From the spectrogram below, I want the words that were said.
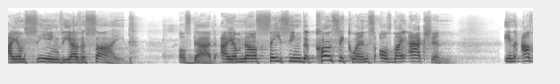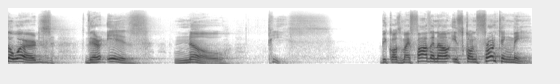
I am seeing the other side of dad. I am now facing the consequence of my action. In other words, there is no because my father now is confronting me.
